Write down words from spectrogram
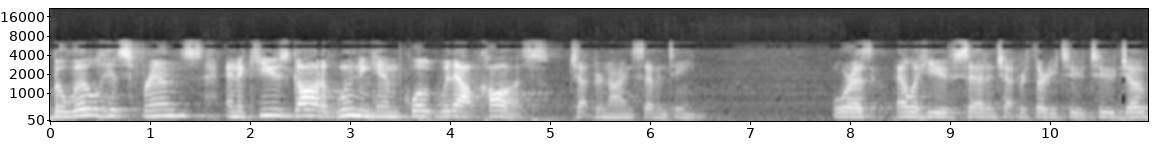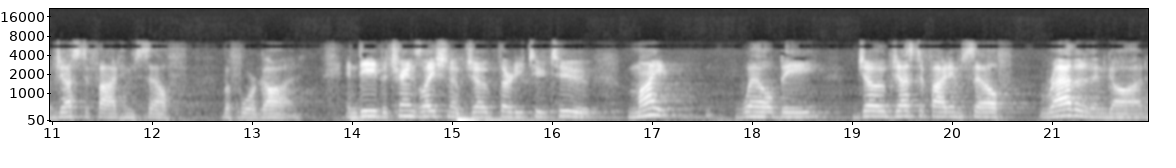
belittled his friends, and accused God of wounding him, quote, without cause. Chapter 9, 17. Or as Elihu said in chapter 32, 2, Job justified himself before God. Indeed, the translation of Job 32, 2 might well be Job justified himself rather than God,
